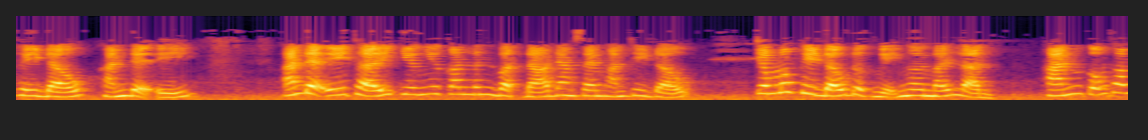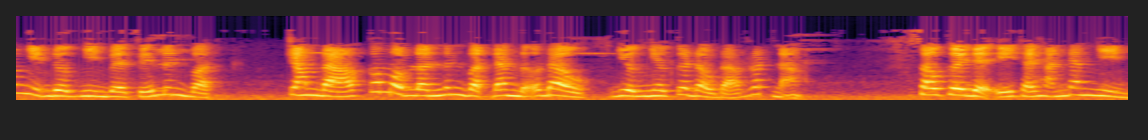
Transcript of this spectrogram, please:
thi đấu, hắn để ý. Hắn để ý thấy dường như con linh vật đó đang xem hắn thi đấu. Trong lúc thi đấu được nghỉ ngơi mấy lần hắn cũng không nhịn được nhìn về phía linh vật. Trong đó có một lần linh vật đang đỡ đầu, dường như cái đầu đó rất nặng. Sau khi để ý thấy hắn đang nhìn,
